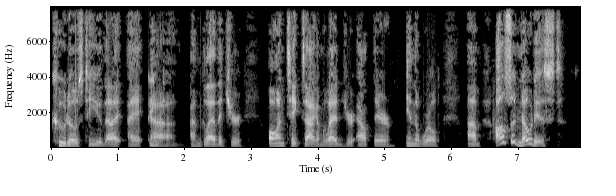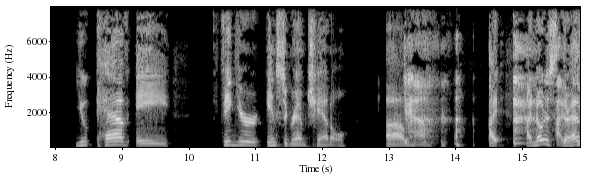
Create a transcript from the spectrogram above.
kudos to you that I, I uh, I'm glad that you're on TikTok. I'm glad you're out there in the world. Um, also noticed you have a figure Instagram channel. Um, yeah. I I noticed there has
